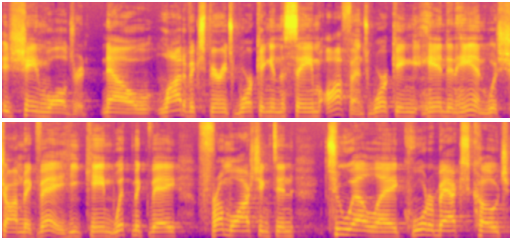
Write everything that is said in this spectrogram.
is Shane Waldron. Now, a lot of experience working in the same offense, working hand in hand with Sean McVay. He came with McVay from Washington to LA, quarterbacks coach,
